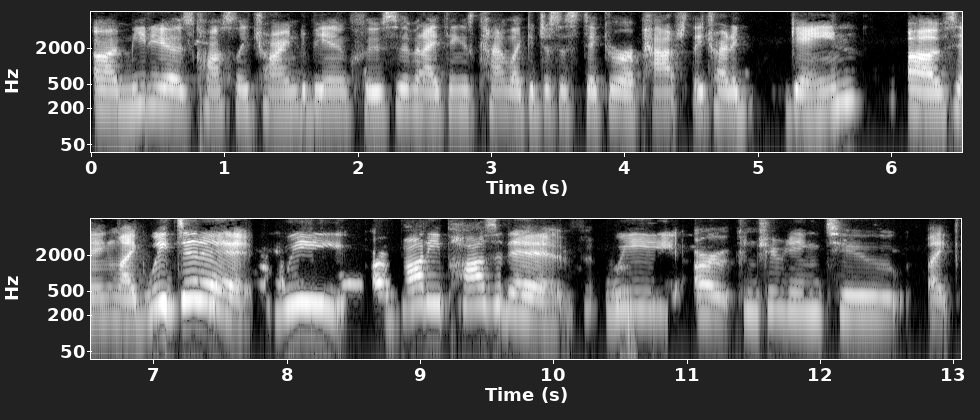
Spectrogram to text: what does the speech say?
Uh, media is constantly trying to be inclusive, and I think it's kind of like just a sticker or a patch they try to gain of saying like we did it, we are body positive, we are contributing to like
